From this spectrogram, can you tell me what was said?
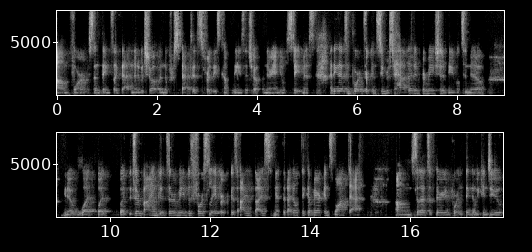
um, forms and things like that. And then it would show up in the prospectus for these companies that show up in their annual statements. I think that's important for consumers to have that information and be able to know, you know, what, what, what if they're buying goods that are made with forced labor, because I, I submit that I don't think Americans want that. Um, so that's a very important thing that we can do.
